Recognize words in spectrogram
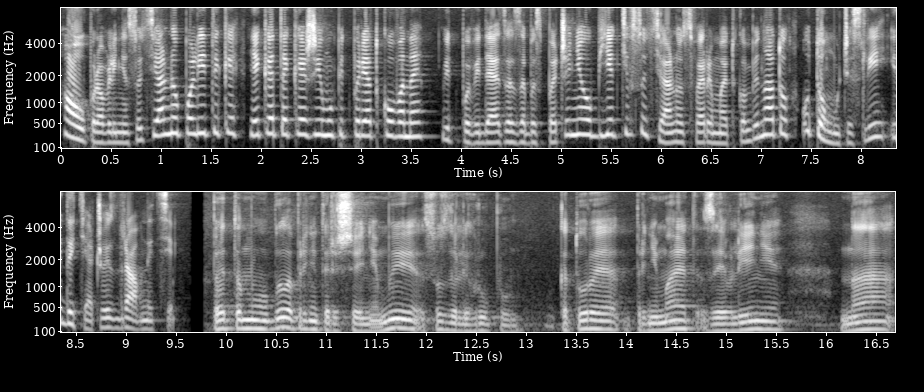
А управління соціальної політики, яке таке ж йому підпорядковане, відповідає за забезпечення об'єктів соціальної сфери медкомбінату, у тому числі і дитячої здравниці. Поэтому было принято решение, мы создали группу, которая принимает заявление на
